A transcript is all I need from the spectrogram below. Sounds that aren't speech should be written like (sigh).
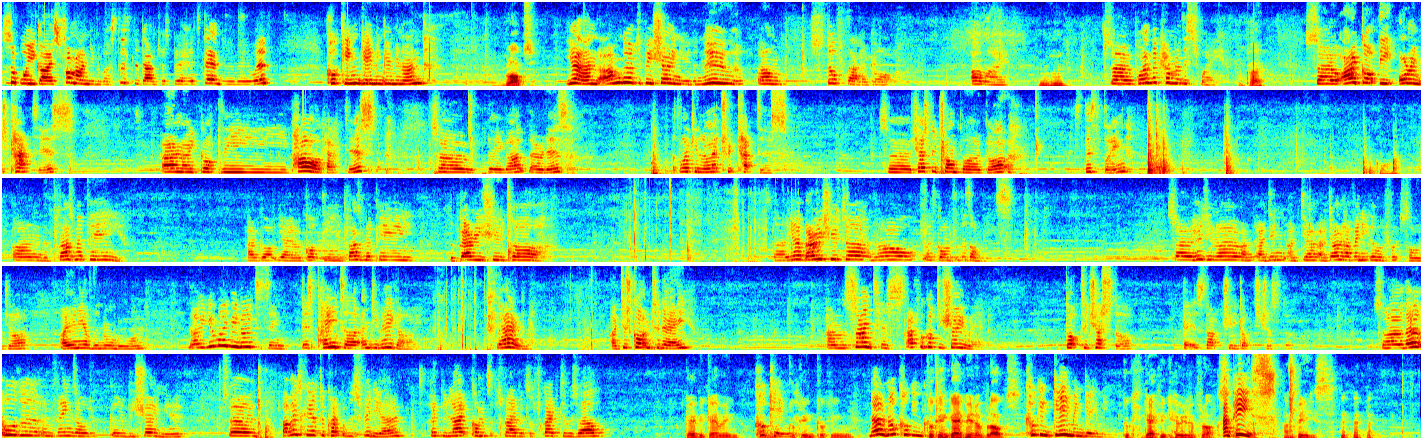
What's up all you guys from around universe? This is the Diamond Chestplate here. Today I'm doing video with cooking, gaming, gaming and Vlogs. yeah, and I'm going to be showing you the new um stuff that I got. Aren't I? Mm-hmm. So point the camera this way. Okay. So I got the orange cactus and I got the power cactus. So there you go, there it is. It's like an electric cactus. So Chester Chomper I got. It's this thing. Go on. And the plasma Pea. I got yeah, I got the plasma Pea, the berry shooter. So yeah, Berry shooter, now let's go on to the zombies. So as you know, I, I didn't, I don't, I don't have any other foot soldier. I only have the normal one. Now you might be noticing this painter engineer guy. Ben. I just got him today. And the scientist, I forgot to show you it. Dr. Chester. It is actually Dr. Chester. So they're all the um, things I was going to be showing you. So I basically have to crack up this video. Hope you like, comment, subscribe, and subscribe to as well. Gaming, gaming. um, Cooking. cooking, cooking. No, not cooking, Cooking, cooking. gaming and vlogs. Cooking, gaming, gaming. Cooking, gaming, (laughs) gaming and vlogs. And peace. (laughs) And peace. (laughs)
